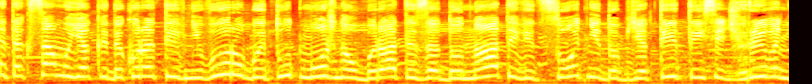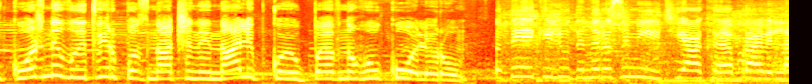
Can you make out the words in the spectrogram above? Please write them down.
Картини, так само як і декоративні вироби, тут можна обирати за донати від сотні до п'яти тисяч гривень. Кожний витвір позначений наліпкою певного кольору. Деякі люди не розуміють, як е, правильно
